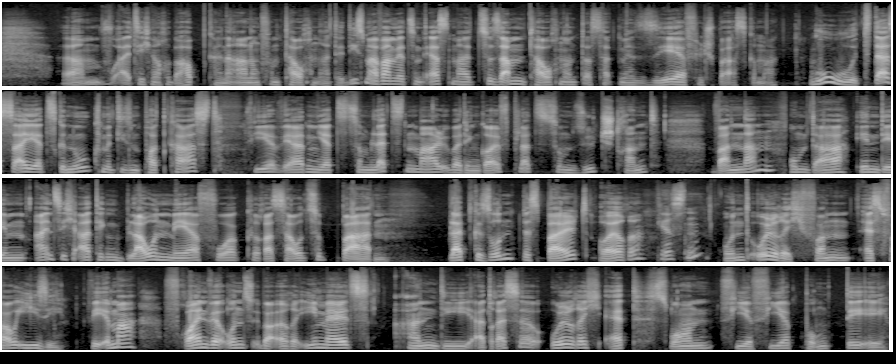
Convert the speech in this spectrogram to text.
ähm, wo, als ich noch überhaupt keine Ahnung vom Tauchen hatte. Diesmal waren wir zum ersten Mal zusammen tauchen und das hat mir sehr viel Spaß gemacht. Gut, das sei jetzt genug mit diesem Podcast. Wir werden jetzt zum letzten Mal über den Golfplatz zum Südstrand wandern, um da in dem einzigartigen blauen Meer vor Curaçao zu baden. Bleibt gesund, bis bald, eure Kirsten und Ulrich von SV Easy. Wie immer freuen wir uns über eure E-Mails an die Adresse ulrich.swan44.de.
